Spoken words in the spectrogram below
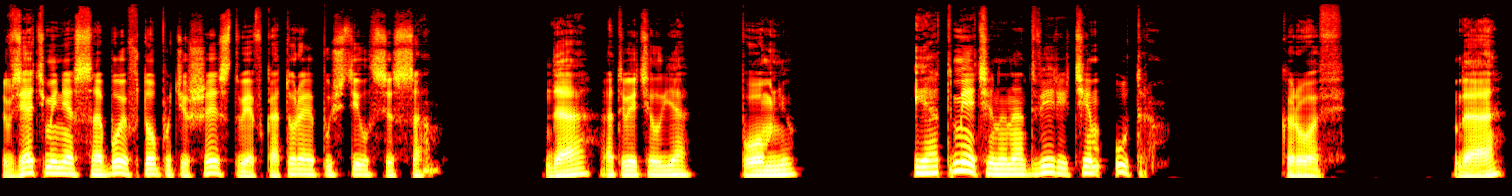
взять меня с собой в то путешествие, в которое опустился сам. «Да», — ответил я, — «помню». И отметины на двери тем утром. Кровь. «Да».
